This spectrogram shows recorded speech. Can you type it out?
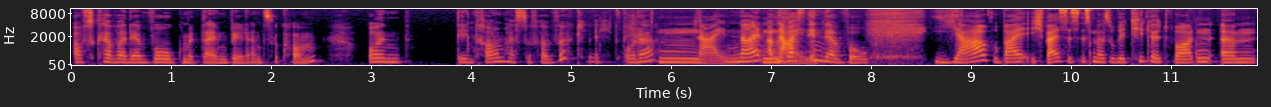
aufs Cover der Vogue mit deinen Bildern zu kommen. Und den Traum hast du verwirklicht, oder? Nein. Nein, aber Nein. du warst in der Vogue. Ja, wobei ich weiß, es ist mal so getitelt worden. Ähm,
